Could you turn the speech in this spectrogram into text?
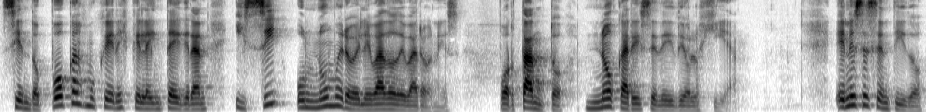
siendo pocas mujeres que la integran y sí un número elevado de varones. Por tanto, no carece de ideología. En ese sentido,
